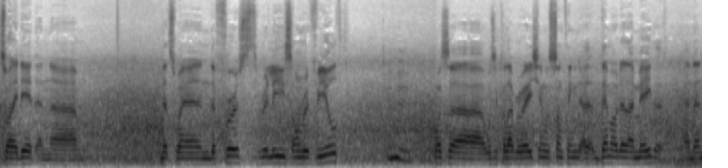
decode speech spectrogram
that's what I did, and um, that's when the first release on Revealed was uh, was a collaboration with something a demo that I made, uh, and then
